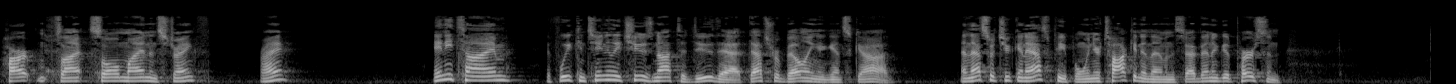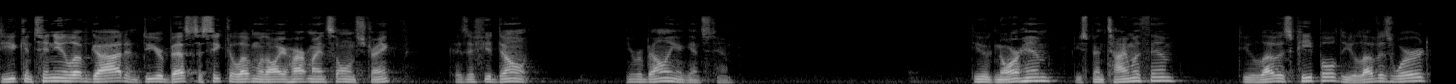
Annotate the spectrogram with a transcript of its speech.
Heart, soul, mind, and strength. Right? Anytime, if we continually choose not to do that, that's rebelling against God. And that's what you can ask people when you're talking to them and say, I've been a good person. Do you continue to love God and do your best to seek to love Him with all your heart, mind, soul, and strength? Because if you don't, you're rebelling against Him. Do you ignore Him? Do you spend time with Him? Do you love his people? Do you love his word?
